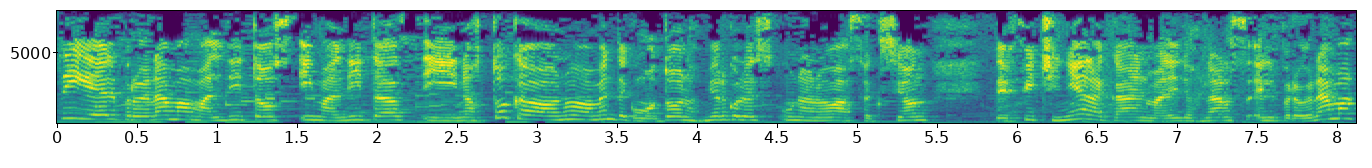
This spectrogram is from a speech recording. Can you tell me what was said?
Sigue el programa Malditos y Malditas y nos toca nuevamente, como todos los miércoles, una nueva sección de Fichinear acá en Malditos Nerds, el programa.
